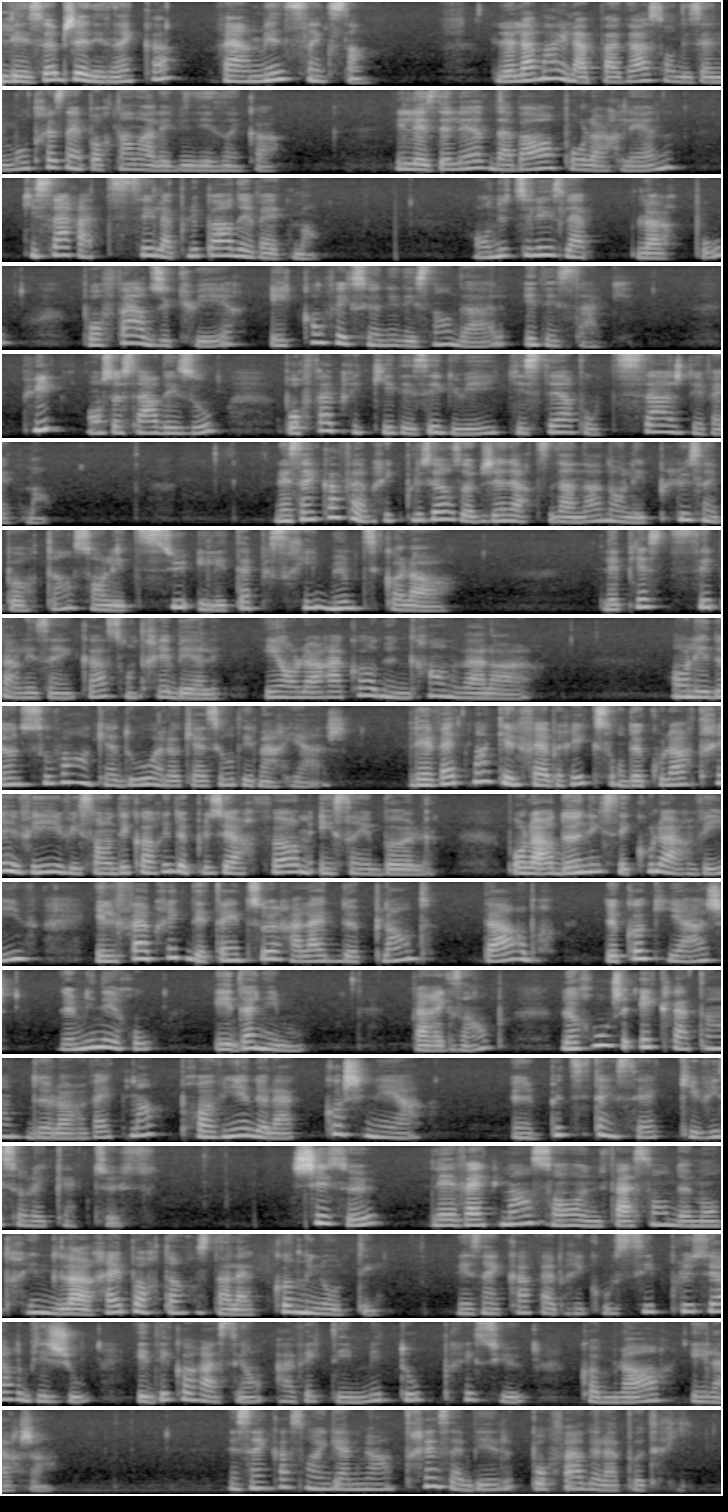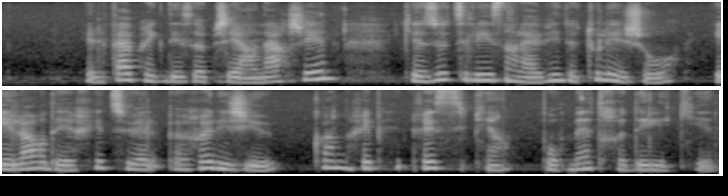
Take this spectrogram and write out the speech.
Les objets des Incas vers 1500. Le lama et la paga sont des animaux très importants dans la vie des Incas. Ils les élèvent d'abord pour leur laine, qui sert à tisser la plupart des vêtements. On utilise leur peau pour faire du cuir et confectionner des sandales et des sacs. Puis, on se sert des os pour fabriquer des aiguilles qui servent au tissage des vêtements. Les Incas fabriquent plusieurs objets d'artisanat dont les plus importants sont les tissus et les tapisseries multicolores. Les pièces tissées par les Incas sont très belles et on leur accorde une grande valeur. On les donne souvent en cadeau à l'occasion des mariages. Les vêtements qu'ils fabriquent sont de couleurs très vives et sont décorés de plusieurs formes et symboles. Pour leur donner ces couleurs vives, ils fabriquent des teintures à l'aide de plantes, d'arbres, de coquillages, de minéraux et d'animaux. Par exemple, le rouge éclatant de leurs vêtements provient de la cochinea, un petit insecte qui vit sur le cactus. Chez eux, les vêtements sont une façon de montrer leur importance dans la communauté. Les Incas fabriquent aussi plusieurs bijoux et décorations avec des métaux précieux comme l'or et l'argent. Les Incas sont également très habiles pour faire de la poterie. Ils fabriquent des objets en argile qu'ils utilisent dans la vie de tous les jours et lors des rituels religieux comme récipients pour mettre des liquides.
